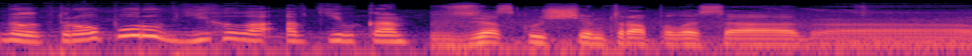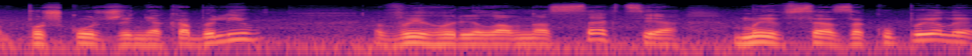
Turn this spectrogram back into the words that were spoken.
В електроопору в'їхала автівка. В зв'язку з чим трапилося пошкодження кабелів. Вигоріла в нас секція. Ми все закупили.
